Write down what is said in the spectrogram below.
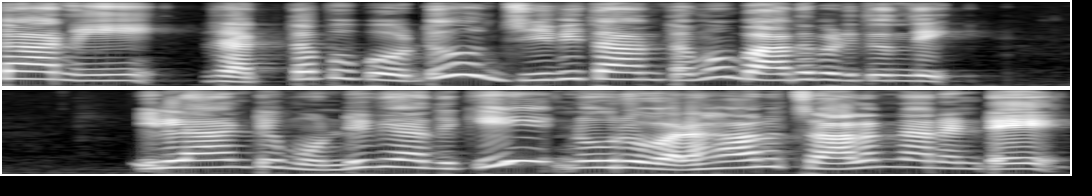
కానీ రక్తపు పోటు జీవితాంతము బాధపెడుతుంది. ఇలాంటి మొండి వ్యాధికి నూరు వరహాలు చాలన్నానంటే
